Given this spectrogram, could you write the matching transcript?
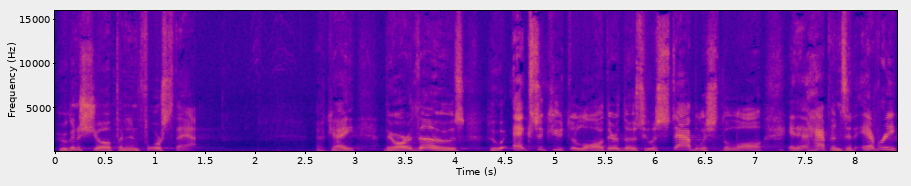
who are going to show up and enforce that. Okay? There are those who execute the law, there are those who establish the law, and it happens in every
